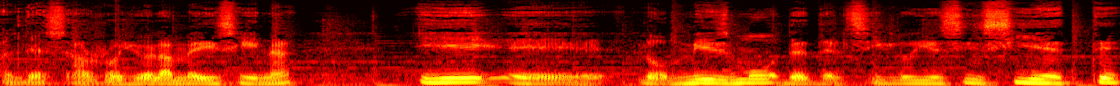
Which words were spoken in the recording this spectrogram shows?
al desarrollo de la medicina y eh, lo mismo desde el siglo XVII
